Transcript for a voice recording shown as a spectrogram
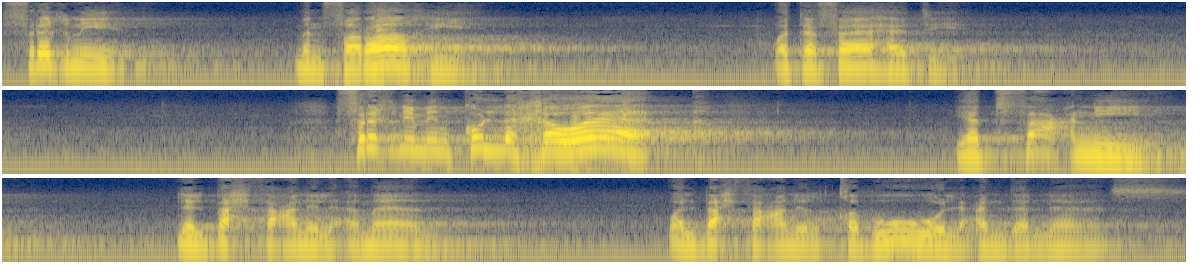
افرغني من فراغي وتفاهتي. افرغني من كل خواء يدفعني. للبحث عن الأمان والبحث عن القبول عند الناس.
